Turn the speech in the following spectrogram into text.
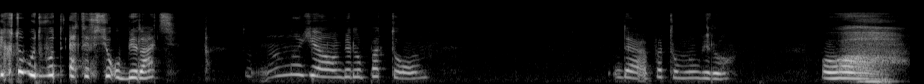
И кто будет вот это все убирать? Ну, я уберу потом. Да, потом уберу. Ох.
